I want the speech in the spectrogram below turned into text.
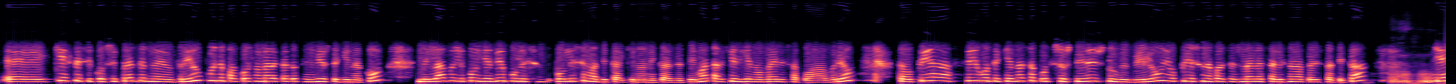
Ε, και στις 25 Νοεμβρίου που είναι Παγκόσμια μέρα κατά της βίας των γυναικών. Μιλάμε λοιπόν για δύο πολύ, πολύ σημαντικά κοινωνικά ζητήματα, αρχής γενομένης από αύριο, τα οποία φύγονται και μέσα από τις οστηρίες του βιβλίου, οι οποίες είναι βασισμένες σε αληθινά και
